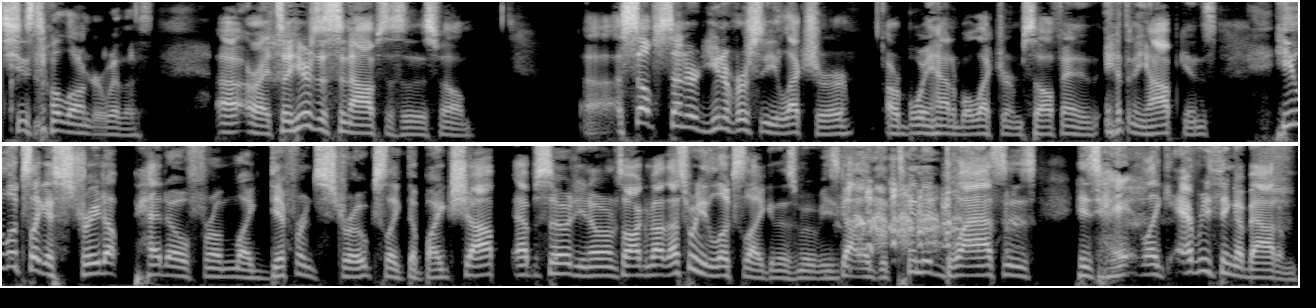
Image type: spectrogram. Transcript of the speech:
she's no longer with us. Uh, all right, so here's a synopsis of this film: uh, A self-centered university lecturer, our boy Hannibal Lecter himself, and Anthony Hopkins, he looks like a straight-up pedo from like Diff'rent Strokes, like the Bike Shop episode. You know what I'm talking about? That's what he looks like in this movie. He's got like the tinted glasses, his hair, like everything about him.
